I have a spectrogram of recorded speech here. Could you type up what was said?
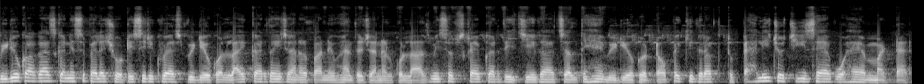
वीडियो का आगाज़ करने से पहले छोटी सी रिक्वेस्ट, वीडियो को लाइक कर दें। चैनल पर न्यू हैं तो चैनल को लाजमी सब्सक्राइब कर दीजिएगा। चलते हैं वीडियो के टॉपिक की तरफ़। तो पहली जो चीज़ है, वो है मटर।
